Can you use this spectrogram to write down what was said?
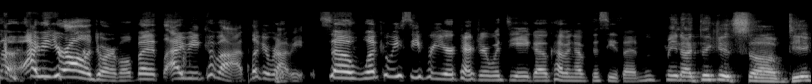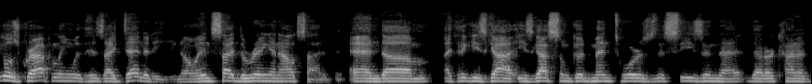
so I mean, you're all adorable, but I mean, come on, look at Robby. So, what can we see for your character with Diego coming up this season? I mean, I think it's uh, Diego's grappling with his identity, you know, inside the ring and outside of it. And um, I think he's got he's got some good mentors this season that that are kind of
